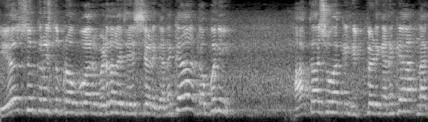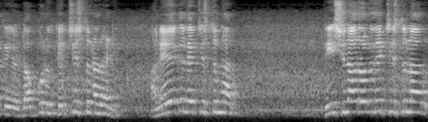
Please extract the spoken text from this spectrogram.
యేసుక్రీస్తు ప్రభు వారు విడుదల చేశాడు కనుక డబ్బుని ఆకాశవాక్యం ఇప్పాడు కనుక నాకు డబ్బులు తెచ్చిస్తున్నారండి. అనేకలు తెచ్చిస్తున్నారు. తీసిన రోజులు తెచ్చిస్తున్నారు.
